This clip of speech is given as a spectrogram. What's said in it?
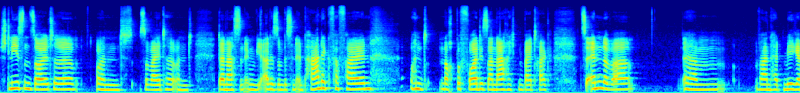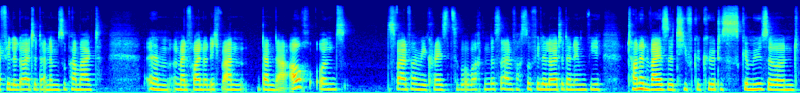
schließen sollte und so weiter. Und danach sind irgendwie alle so ein bisschen in Panik verfallen. Und noch bevor dieser Nachrichtenbeitrag zu Ende war, ähm, waren halt mega viele Leute dann im Supermarkt. Ähm, und mein Freund und ich waren dann da auch. Und es war einfach irgendwie crazy zu beobachten, dass einfach so viele Leute dann irgendwie tonnenweise tiefgekühltes Gemüse und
